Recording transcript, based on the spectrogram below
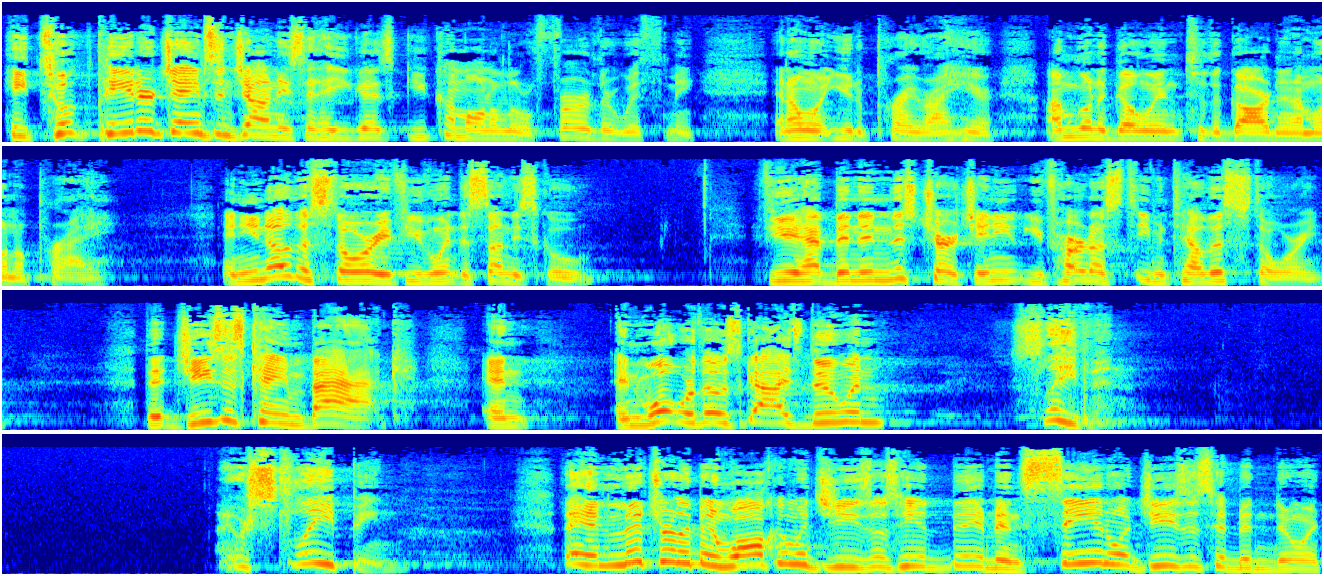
He took Peter, James, and John. And he said, Hey, you guys, you come on a little further with me. And I want you to pray right here. I'm going to go into the garden I'm going to pray. And you know the story if you went to Sunday school. If you have been in this church, any, you've heard us even tell this story. That Jesus came back and, and what were those guys doing? sleeping. They were sleeping. They had literally been walking with Jesus. He had, they had been seeing what Jesus had been doing.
